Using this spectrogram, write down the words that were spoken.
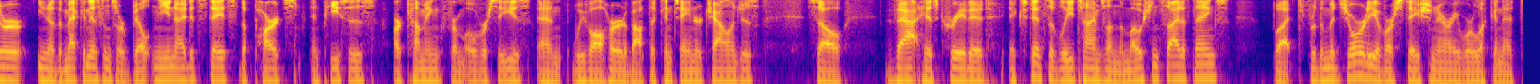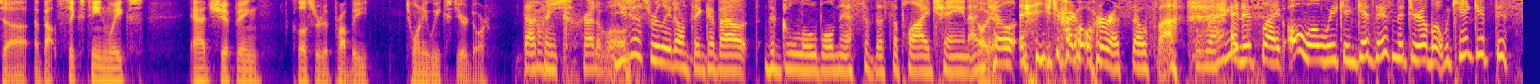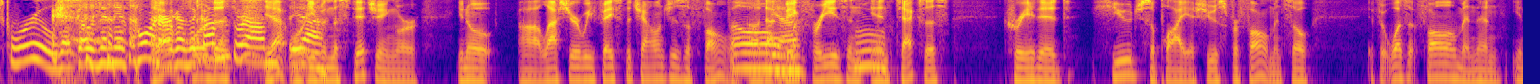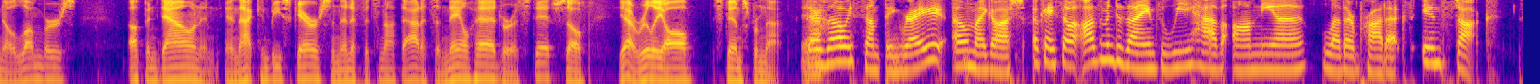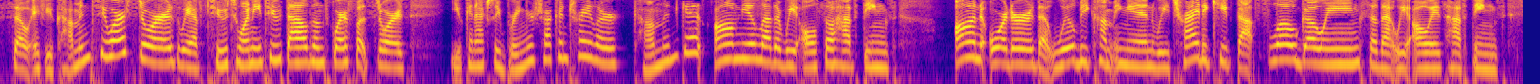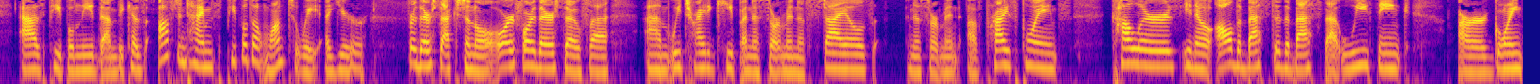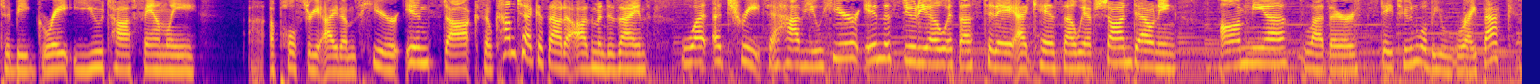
they're you know the mechanisms are built in the United States. The parts and pieces are coming from overseas, and we've all heard about the container challenges. So that has created extensive lead times on the motion side of things. But for the majority of our stationary, we're looking at uh, about 16 weeks. Add shipping closer to probably 20 weeks to your door. That's incredible. You just really don't think about the globalness of the supply chain Oh, yeah. until you try to order a sofa. Right. And it's like, oh, well, we can get this material, but we can't get this screw that goes in this corner because it or comes the, from. yeah, or even the stitching, or you know, uh, last year we faced the challenges of foam. Uh, that yeah. big freeze in, in Texas created huge supply issues for foam, and so if it wasn't foam, and then you know lumbers up and down, and and that can be scarce, and then if it's not that, it's a nail head or a stitch. So yeah, really all stems from that. There's always something, right? Oh my gosh. Okay, so at Osmond Designs, we have Omnia leather products in stock. So if you come into our stores, we have two 22,000 square foot stores. You can actually bring your truck and trailer, come and get Omnia leather. We also have things on order that will be coming in. We try to keep that flow going so that we always have things as people need them because oftentimes people don't want to wait a year for their sectional or for their sofa. Um, we try to keep an assortment of styles, an assortment of price points, colors, you know, all the best of the best that we think are going to be great Utah family uh, upholstery items here in stock. So come check us out at Osmond Designs. What a treat to have you here in the studio with us today at KSL. We have Sean Downing, Omnia Leather. Stay tuned. We'll be right back.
